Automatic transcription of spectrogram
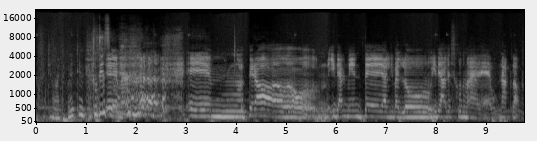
Collettivamente collettivi. Tutti insieme. Eh, ehm, però idealmente a livello ideale secondo me è un hack club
